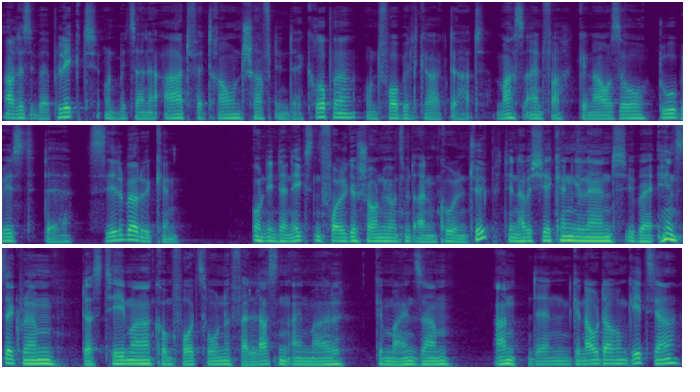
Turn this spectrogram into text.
alles überblickt und mit seiner Art Vertrauen schafft in der Gruppe und Vorbildcharakter hat. Mach's einfach genau so. Du bist der Silberrücken. Und in der nächsten Folge schauen wir uns mit einem coolen Typ, den habe ich hier kennengelernt über Instagram, das Thema Komfortzone verlassen einmal gemeinsam an. Denn genau darum geht's ja.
